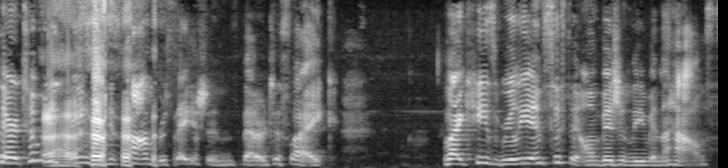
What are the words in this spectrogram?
There are too many things in his conversations that are just like, like he's really insistent on Vision leaving the house.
